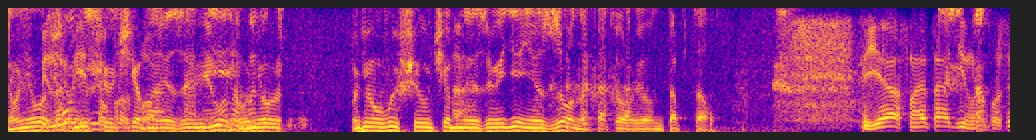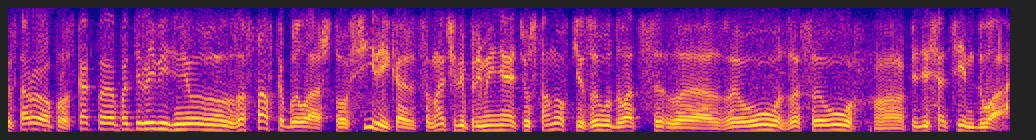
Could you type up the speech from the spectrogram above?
У него высшее учебное заведение, у него, у него высшее учебное заведение, зона, которую он топтал. Ясно, это один вопрос. И второй вопрос. Как-то по телевидению заставка была, что в Сирии, кажется, начали применять установки ЗУ-20, ЗУ, ЗСУ 57-2.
